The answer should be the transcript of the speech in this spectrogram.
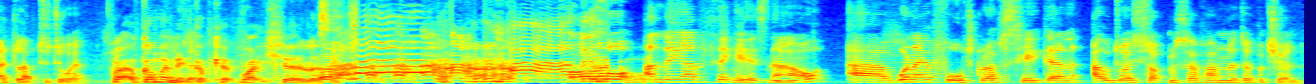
I'd love to do it. Right, I've got my makeup kit right here. Let's And, Oh, and the other thing is now, uh, when I have photographs taken, how do I stop myself having a double chin?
